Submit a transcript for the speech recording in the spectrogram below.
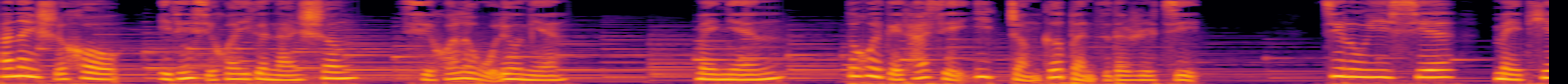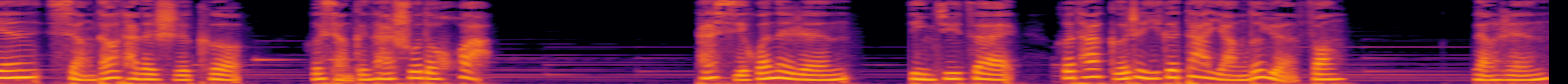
他那时候已经喜欢一个男生，喜欢了五六年，每年都会给他写一整个本子的日记。记录一些每天想到他的时刻和想跟他说的话。他喜欢的人定居在和他隔着一个大洋的远方，两人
